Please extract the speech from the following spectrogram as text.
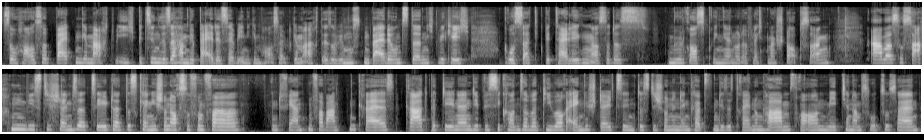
so Hausarbeiten gemacht wie ich, beziehungsweise haben wir beide sehr wenig im Haushalt gemacht. Also wir mussten beide uns da nicht wirklich großartig beteiligen, außer das Müll rausbringen oder vielleicht mal Staub sagen. Aber so Sachen, wie es die Schemse erzählt hat, das kenne ich schon auch so vom Ver entfernten Verwandtenkreis, gerade bei denen, die ein bisschen konservativer auch eingestellt sind, dass die schon in den Köpfen diese Trennung haben, Frauen, Mädchen haben so zu sein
